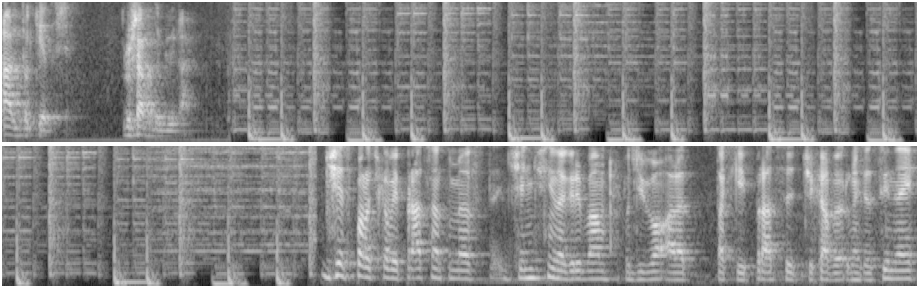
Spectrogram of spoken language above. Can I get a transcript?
Ale to kiedyś. Ruszamy do biura. Dzisiaj sporo ciekawej pracy, natomiast dzisiaj nic nie nagrywam, o dziwo, ale takiej pracy ciekawej, organizacyjnej,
